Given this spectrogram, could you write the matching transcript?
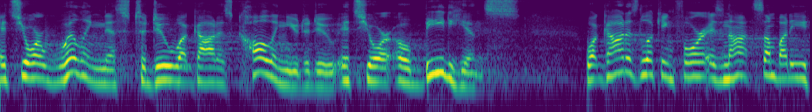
it's your willingness to do what God is calling you to do, it's your obedience. What God is looking for is not somebody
